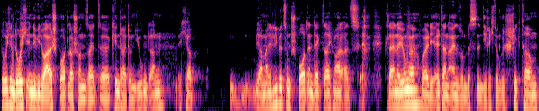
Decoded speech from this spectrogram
durch und durch Individualsportler schon seit äh, Kindheit und Jugend an. Ich habe ja, meine Liebe zum Sport entdeckt, sag ich mal, als kleiner Junge, weil die Eltern einen so ein bisschen in die Richtung geschickt haben.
